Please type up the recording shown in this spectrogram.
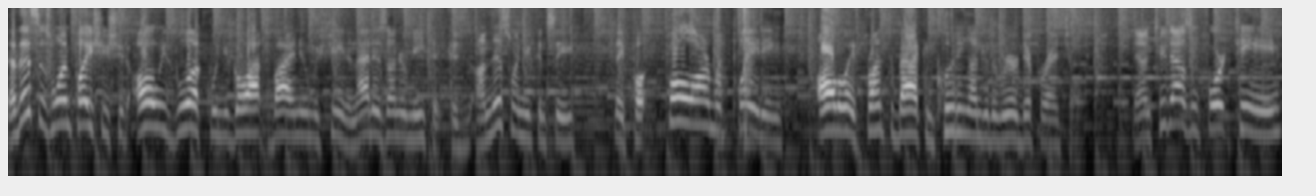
Now this is one place you should always look when you go out to buy a new machine, and that is underneath it, because on this one you can see they put full armor plating all the way front to back, including under the rear differential. Now in 2014,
